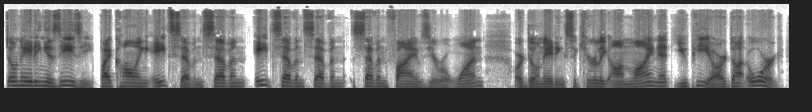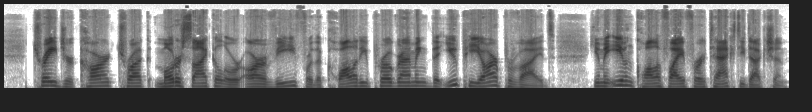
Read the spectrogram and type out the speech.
Donating is easy by calling 877 877 7501 or donating securely online at upr.org. Trade your car, truck, motorcycle, or RV for the quality programming that UPR provides. You may even qualify for a tax deduction.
